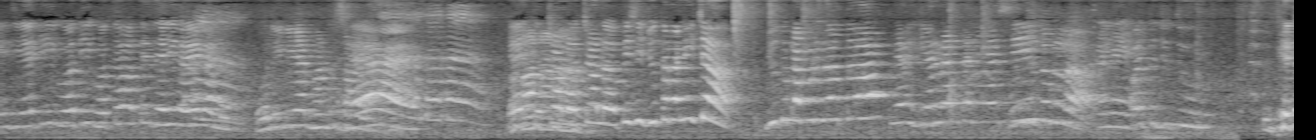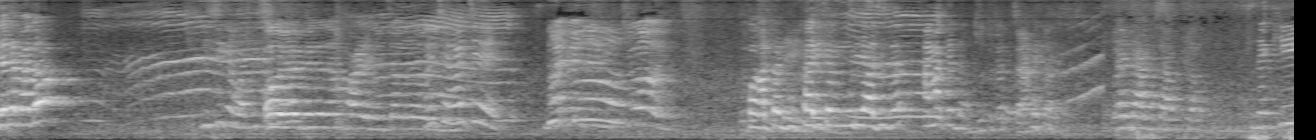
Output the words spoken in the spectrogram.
এই যে এদিক ওদিক হতে হতে দেরি হয়ে গেল। পরিবি আর ঘণ্টা সময় হ্যাঁ। এই তো চলো চলো পিসি জুতোটা নিচ জুতোটা পরে দাও তো। হেয়ার ব্যান্ডটা নিয়ে আসি। জুতোগুলা। ওই তো জুতু। ভেতরে বাঁধো। পিসিকে বল ও, ওই ভেতরে পারে চলো। হয়েছে হয়েছে। দুটো। পাটা ভিখারিটা মুড়ি আছে যে। আমাকে দাও। জুতোটা চারটা। এই দাও, দাও, দাও। দেখি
